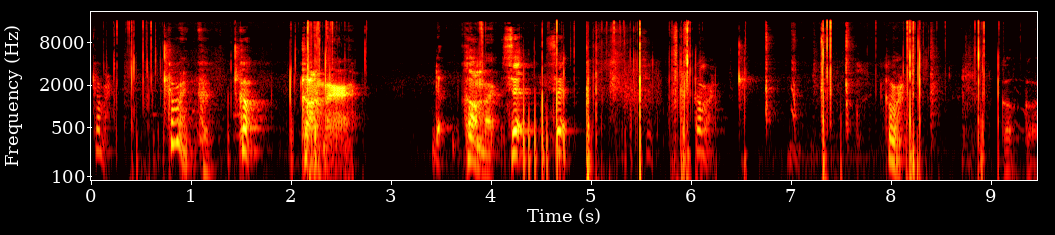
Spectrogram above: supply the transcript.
come on. Come on. Come, come, come here. Come here. Sit. sit. Come on. Come on. Go, go.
